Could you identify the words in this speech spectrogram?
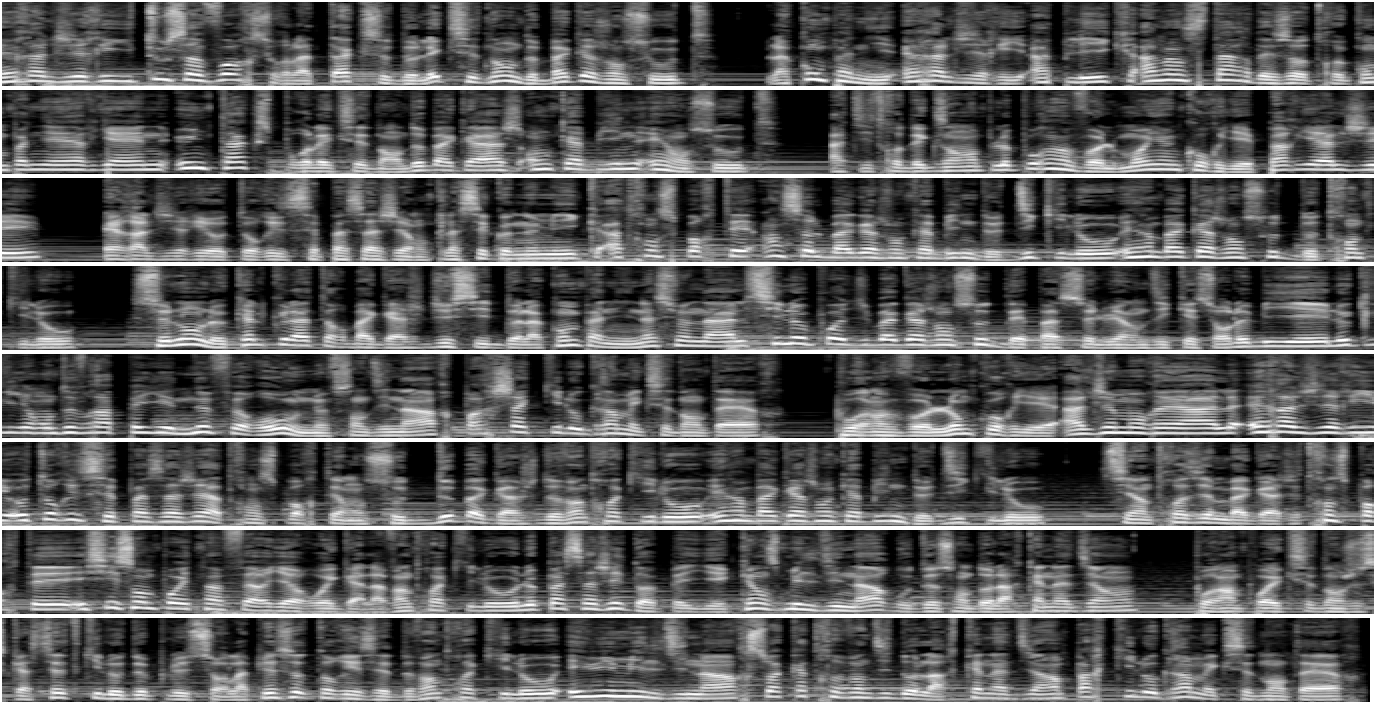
Air Algérie, tout savoir sur la taxe de l'excédent de bagages en soute. La compagnie Air Algérie applique, à l'instar des autres compagnies aériennes, une taxe pour l'excédent de bagages en cabine et en soute. À titre d'exemple, pour un vol moyen courrier Paris-Alger, Air Algérie autorise ses passagers en classe économique à transporter un seul bagage en cabine de 10 kg et un bagage en soute de 30 kg. Selon le calculateur bagage du site de la compagnie nationale, si le poids du bagage en soute dépasse celui indiqué sur le billet, le client devra payer 9 euros ou 900 dinars par chaque kilogramme excédentaire. Pour un vol long courrier Alger-Montréal, Air Algérie autorise ses passagers à transporter en soute deux bagages de 23 kg et un bagage en cabine de 10 kg. Si un troisième bagage est transporté et si son poids est inférieur ou égal à 23 kg, le passager doit payer 15 000 dinars ou 200 dollars canadiens. Pour un poids excédant jusqu'à 7 kg de plus sur la pièce autorisée de 23 kg et 8 000 dinars, soit 90 dollars canadiens par kilogramme excédentaire.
